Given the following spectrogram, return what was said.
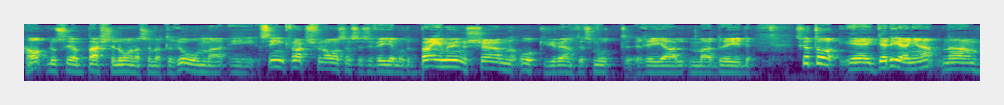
Ja, då ser jag Barcelona som möter Roma i sin kvartsfinal. Sen ser Sevilla mot Bayern München och Juventus mot Real Madrid. Ska ta eh, garderingarna,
